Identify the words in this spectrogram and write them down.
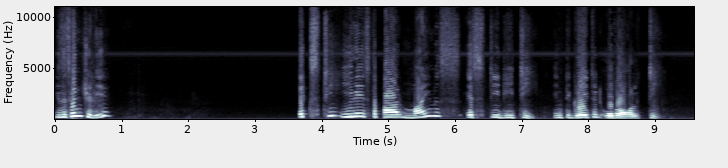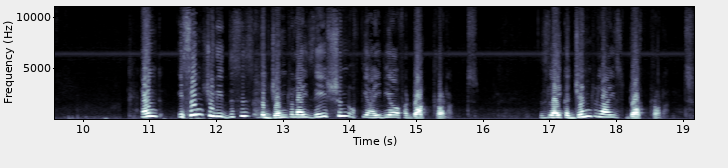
is essentially xt e raised to the power minus st dt integrated over all t. And essentially this is the generalization of the idea of a dot product. It's like a generalized dot product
